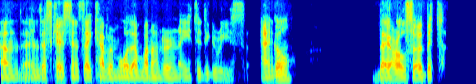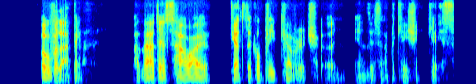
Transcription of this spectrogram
And in this case, since they cover more than 180 degrees angle, they are also a bit overlapping. But that is how I get the complete coverage uh, in this application case.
